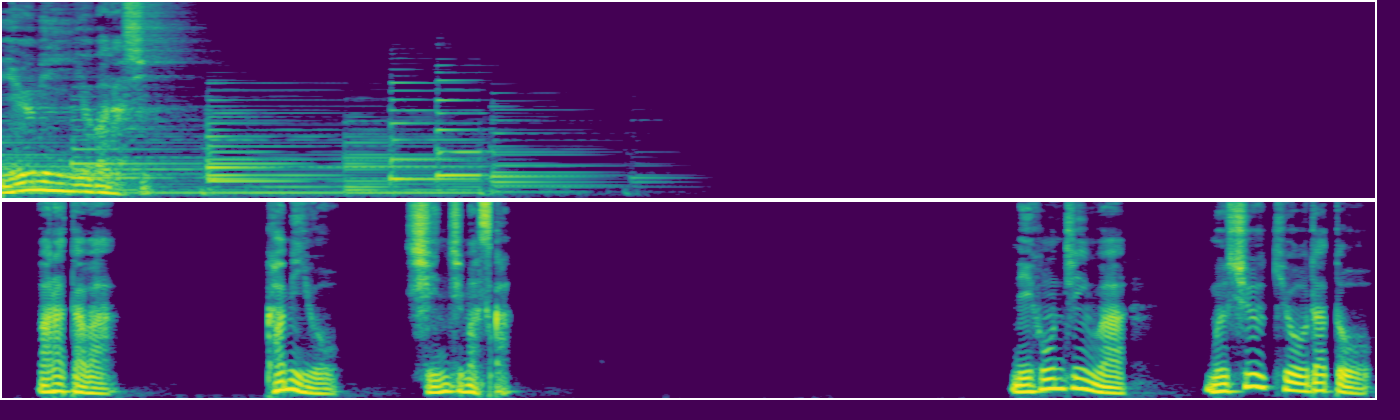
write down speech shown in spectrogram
入眠湯話。あなたは神を信じますか？日本人は無宗教だと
